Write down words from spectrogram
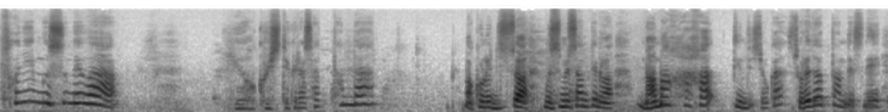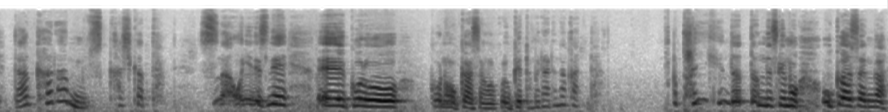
当に娘はよくしてくださったんだ」まあ、この実は娘さんというのはママ母っていうんでしょうか？それだったんですね。だから難しかった。素直にですね、えー、このこのお母さんは受け止められなかった。大変だったんですけどもお母さんが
